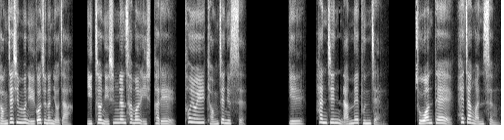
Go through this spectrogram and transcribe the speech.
경제신문 읽어주는 여자 2020년 3월 28일 토요일 경제뉴스 1. 한진 남매 분쟁 조원태 회장 완승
